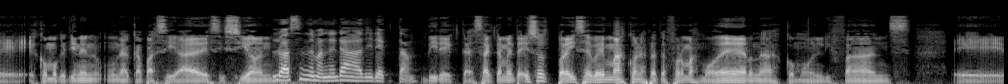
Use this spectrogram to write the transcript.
Eh, es como que tienen una capacidad de decisión. Lo hacen de manera directa. Directa, exactamente. Eso por ahí se ve más con las plataformas modernas, como OnlyFans. Eh,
